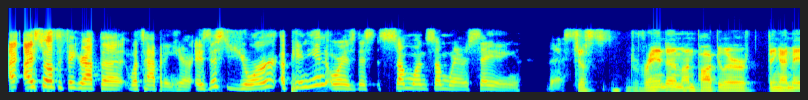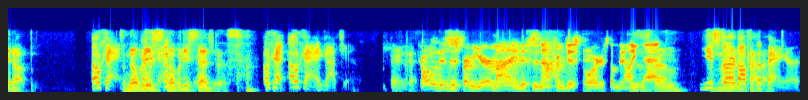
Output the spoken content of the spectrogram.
I, I still have to figure out the what's happening here. Is this your opinion or is this someone somewhere saying this? Just random, unpopular thing I made up. okay. So nobody's Okay. nobody said Gotcha. this. Okay, okay, I got you. Fair enough. oh, this is from your mind. This is not from Discord or something like this that. is from You The started off with a banger.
